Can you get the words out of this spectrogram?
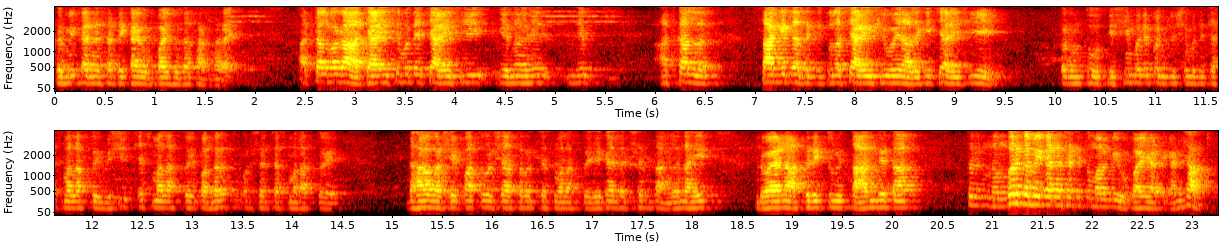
कमी करण्यासाठी काय उपाय सुद्धा सांगणार आहे. आजकाल बघा चाळीशीमध्ये चाळीशी येणं हे म्हणजे आजकाल सांगितलं जातं की तुला चाळीशी वय झालं की चाळीशी येईल. परंतु तिशीमध्ये पंचवीसशेमध्ये चष्मा लागतोय वीशीत चष्मा लागतोय पंधरा वर्षात चष्मा लागतोय. दहा वर्षे पाच वर्ष असताना चष्मा लागतो हे काय लक्षण चांगलं नाही. डोळ्यांना अतिरिक्त तुम्ही ताण देतात. तर नंबर कमी करण्यासाठी तुम्हाला मी उपाय या ठिकाणी सांगतो.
